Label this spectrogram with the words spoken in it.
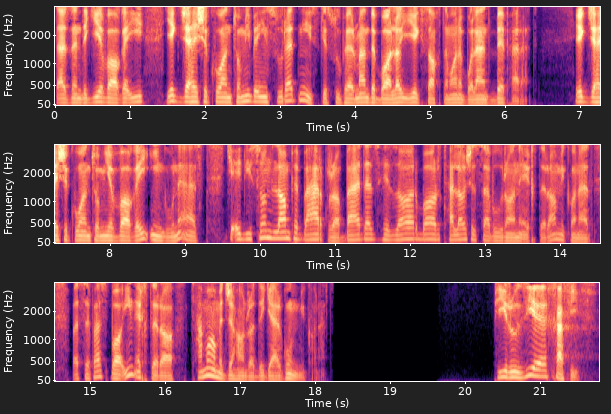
در زندگی واقعی یک جهش کوانتومی به این صورت نیست که سوپرمن به بالای یک ساختمان بلند بپرد. یک جهش کوانتومی واقعی اینگونه است که ادیسون لامپ برق را بعد از هزار بار تلاش صبورانه اختراع می کند و سپس با این اختراع تمام جهان را دگرگون می کند. پیروزی خفیف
